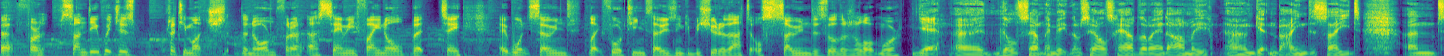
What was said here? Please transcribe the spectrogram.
uh, for Sunday, which is pretty much the norm for a, a semi final, but uh, it won't sound like 14,000, you can be sure of that. It'll sound as though there's a lot more. Yeah, uh, they'll certainly make themselves heard, the Red Army, uh, getting behind the side. And,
